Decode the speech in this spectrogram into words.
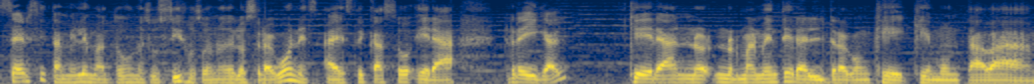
Cersei también le mató a uno de sus hijos, uno de los dragones. A este caso era Rhaegal, que era normalmente era el dragón que, que montaba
